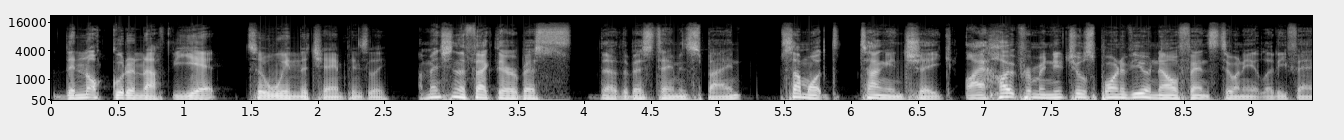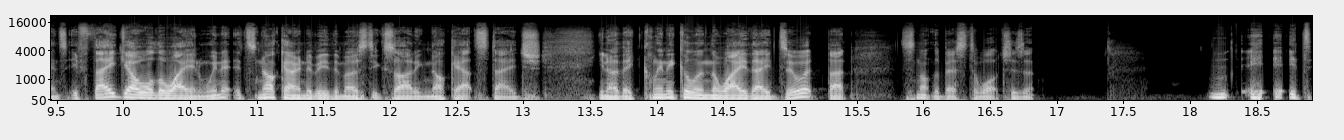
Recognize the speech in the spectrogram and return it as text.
They're not good enough yet to win the Champions League. I mentioned the fact they're best, they're the best team in Spain. Somewhat tongue in cheek. I hope, from a neutral's point of view, and no offense to any Atleti fans, if they go all the way and win it, it's not going to be the most exciting knockout stage. You know, they're clinical in the way they do it, but it's not the best to watch, is it? N- it- It's,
